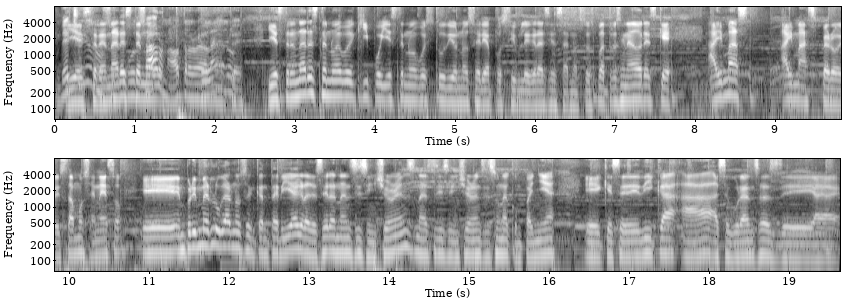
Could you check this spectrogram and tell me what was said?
De y hecho, ellos nos estrenar este nuevo... a otra Claro. Y estrenar este nuevo equipo y este nuevo estudio no sería posible gracias a nuestros patrocinadores que hay más, hay más, pero estamos en eso. Eh, en primer lugar, nos encantaría agradecer a Nancy's Insurance. Nancy's Insurance es una compañía eh, que se dedica a aseguranzas de,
